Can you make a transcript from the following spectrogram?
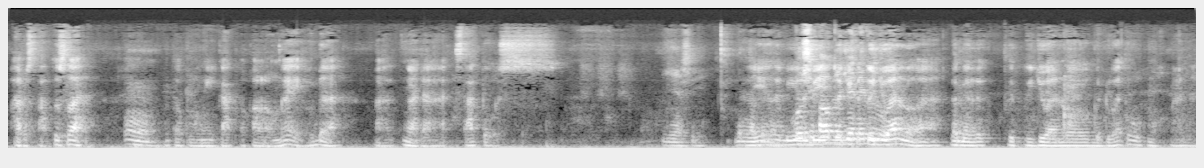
harus status lah Hmm. untuk mengikat. Kalau enggak ya udah nggak ada status. Iya sih. Benar. Iya benar. lebih lebih, tahu lebih dulu. tujuan lo, lebih ke tujuan lo berdua tuh mau ke mana?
